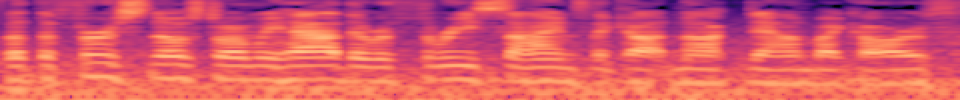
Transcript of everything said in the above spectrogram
But the first snowstorm we had, there were three signs that got knocked down by cars.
